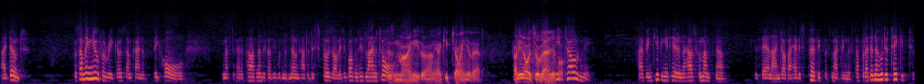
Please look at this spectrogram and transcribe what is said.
I don't. It was something new for Rico, some kind of big haul. He must have had a partner because he wouldn't have known how to dispose of it. It wasn't his line at all. Isn't mine either, honey. I keep telling you that. How do you know it's so valuable? He told me. I've been keeping it here in the house for months now. This airline job I have is perfect for smuggling the stuff, but I don't know who to take it to.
